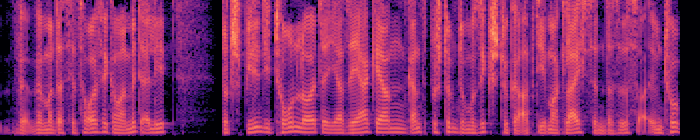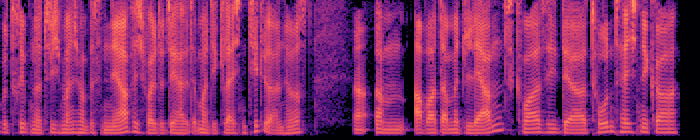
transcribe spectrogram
wenn man das jetzt häufiger mal miterlebt, Dort spielen die Tonleute ja sehr gern ganz bestimmte Musikstücke ab, die immer gleich sind. Das ist im Tourbetrieb natürlich manchmal ein bisschen nervig, weil du dir halt immer die gleichen Titel anhörst. Ja. Ähm, aber damit lernt quasi der Tontechniker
